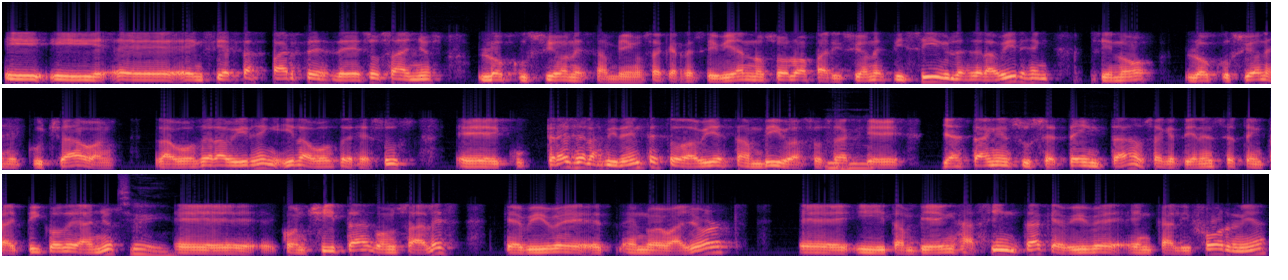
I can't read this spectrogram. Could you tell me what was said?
y, eh, en ciertas partes de esos años locuciones también, o sea que recibían no solo apariciones visibles de la Virgen, sino locuciones, escuchaban la voz de la Virgen y la voz de Jesús. Eh, tres de las videntes todavía están vivas, o sea que ya están en sus setenta, o sea que tienen setenta y pico de años. Eh, Conchita González, que vive en Nueva York, y también Jacinta, que vive en California,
